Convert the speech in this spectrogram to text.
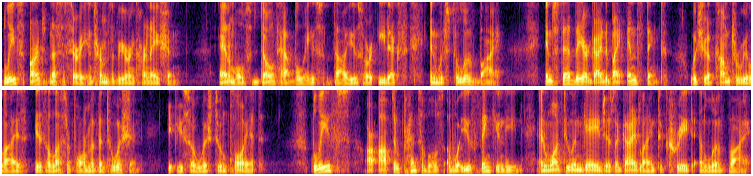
Beliefs aren't necessary in terms of your incarnation. Animals don't have beliefs, values, or edicts in which to live by. Instead, they are guided by instinct, which you have come to realize is a lesser form of intuition, if you so wish to employ it. Beliefs are often principles of what you think you need and want to engage as a guideline to create and live by.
